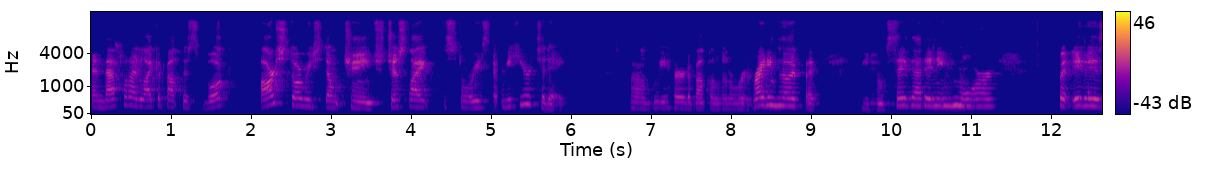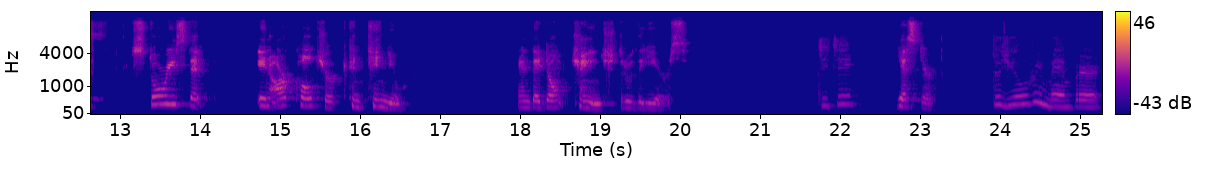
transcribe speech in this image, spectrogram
and that's what I like about this book. Our stories don't change, just like the stories that we hear today. Uh, we heard about the Little Red Riding Hood, but we don't say that anymore. But it is stories that in our culture continue and they don't change through the years. Gigi? Yes, dear. Do you remember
